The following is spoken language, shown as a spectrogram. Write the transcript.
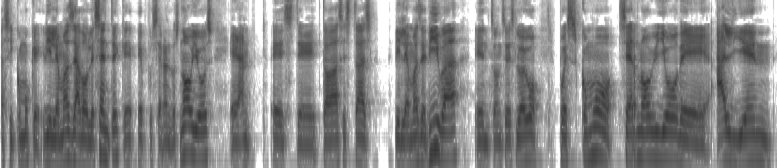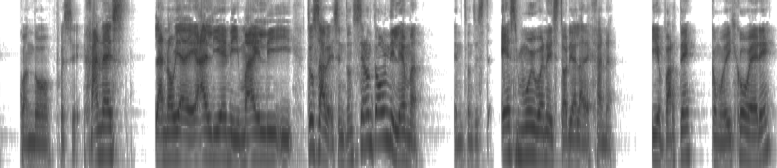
así como que dilemas de adolescente, que eh, pues eran los novios, eran este, todas estas dilemas de diva. Entonces luego, pues cómo ser novio de alguien cuando pues eh, Hannah es la novia de alguien y Miley y tú sabes, entonces era un, todo un dilema. Entonces es muy buena historia la de Hannah. Y aparte, como dijo Ere,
